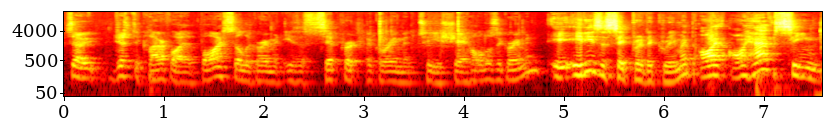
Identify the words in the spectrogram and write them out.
So just to clarify, the buy-sell agreement is a separate agreement to your shareholders agreement. It it is a separate agreement. I, I have seen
